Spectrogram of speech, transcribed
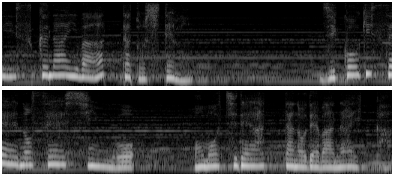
い少ないはあったとしても自己犠牲の精神をお持ちであったのではないか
